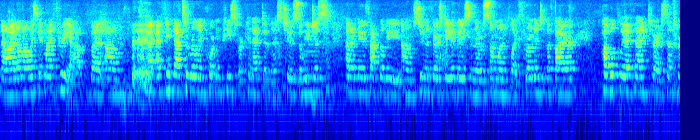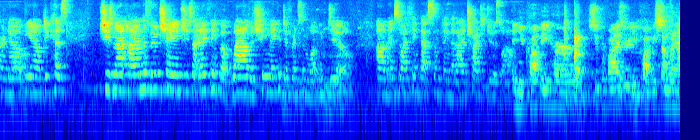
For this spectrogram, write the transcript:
Now, I don't always get my three out, but um, I, I think that's a really important piece for connectiveness too. So we just had a new faculty um, student affairs database, and there was someone like thrown into the fire. Publicly, I thanked her, I sent her a note, you know, because she's not high on the food chain, she's not anything, but wow, did she make a difference in what we do? Um, and so I think that's something that I try to do as well. And you copy her supervisor, you copy someone else?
